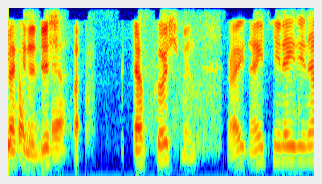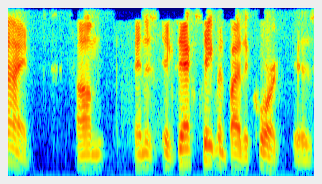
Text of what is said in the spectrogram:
second edition yeah. by F. Cushman, right, 1989. Um, and his exact statement by the court is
